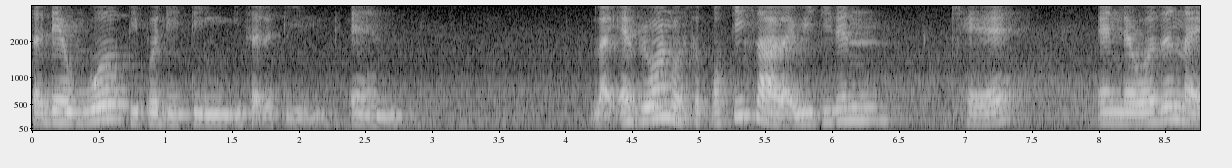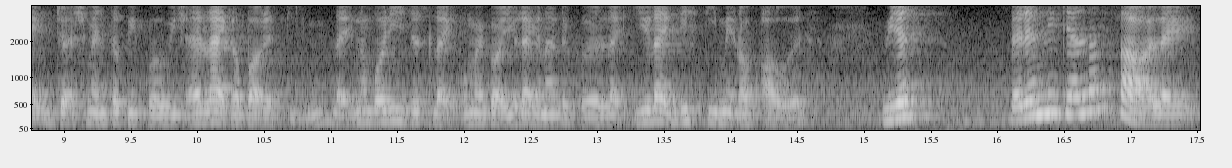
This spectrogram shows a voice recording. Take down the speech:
Like there were people dating inside the team and like everyone was supportive lah. Like we didn't care and there wasn't like judgmental people which I like about the team. Like nobody just like oh my god you like another girl. Like you like this teammate of ours. We just let them live their life ah. Like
